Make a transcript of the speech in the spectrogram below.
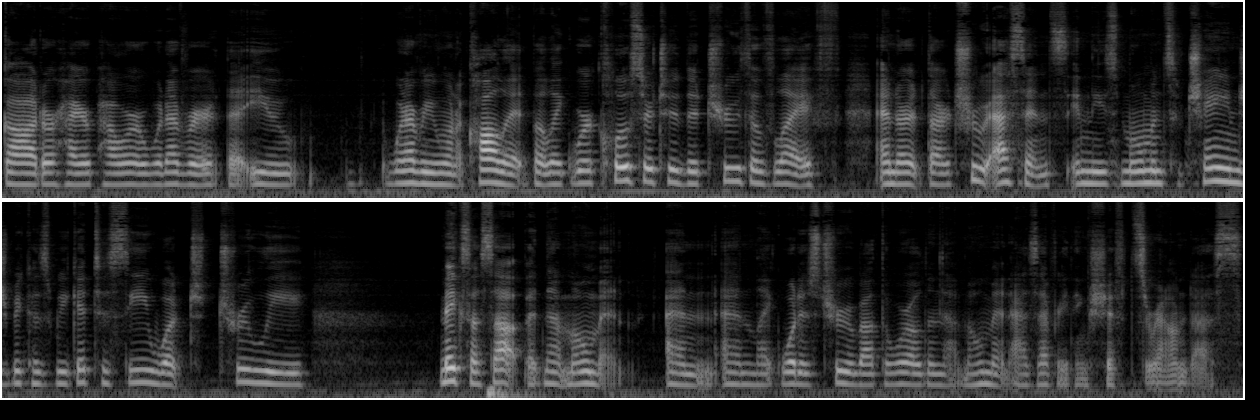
God or higher power or whatever that you whatever you want to call it, but like we're closer to the truth of life and our, our true essence in these moments of change because we get to see what truly makes us up in that moment and and like what is true about the world in that moment as everything shifts around us.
